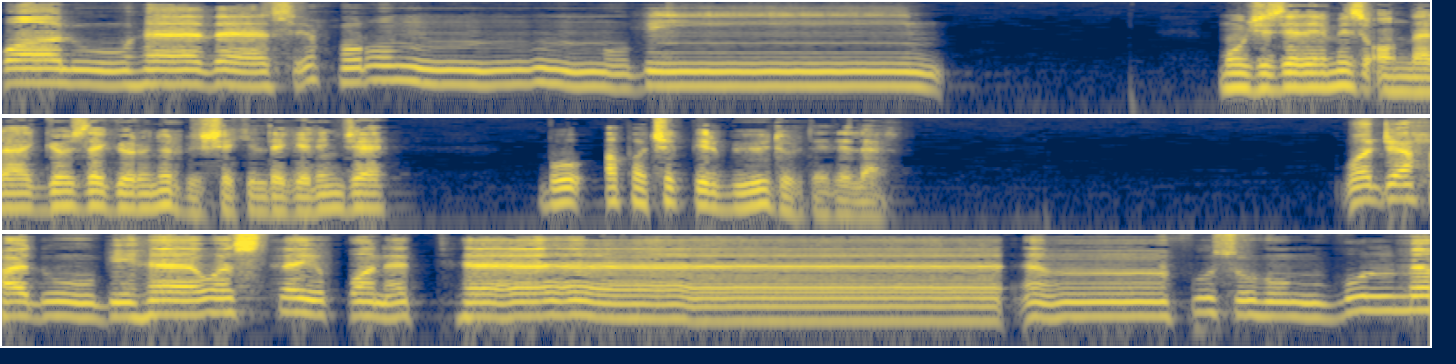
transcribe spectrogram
قَالُوا هَذَا سِحْرٌ مُبِينٌ Mucizelerimiz onlara gözle görünür bir şekilde gelince, bu apaçık bir büyüdür dediler. وَجَحَدُوا بِهَا وَاسْتَيْقَنَتْهَا أَنفُسُهُمْ ظُلْمًا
